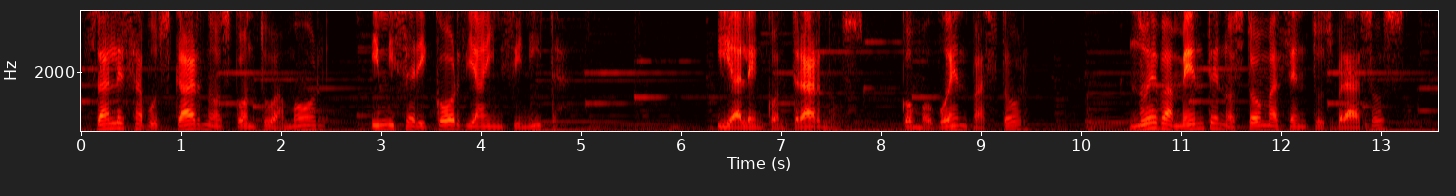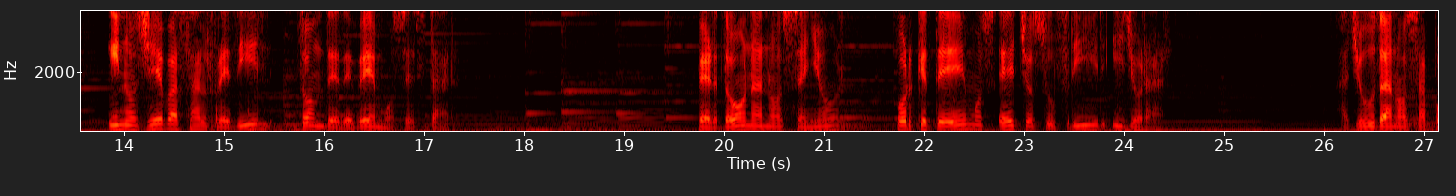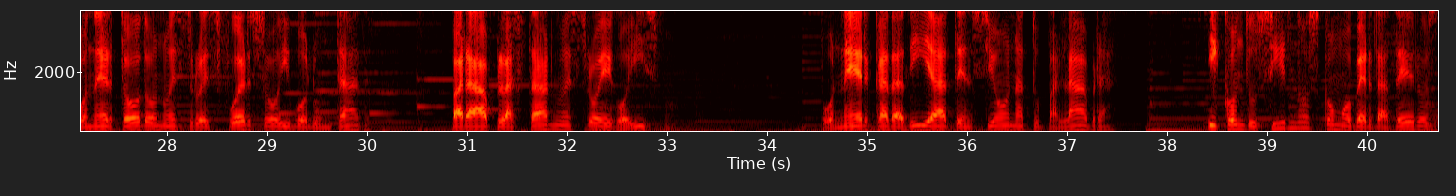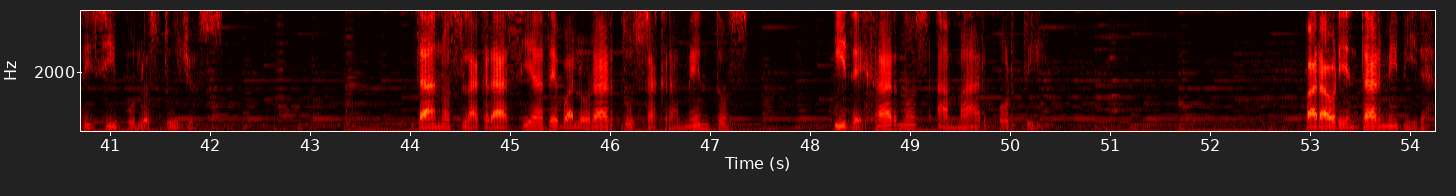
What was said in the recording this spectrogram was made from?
sales a buscarnos con tu amor y misericordia infinita. Y al encontrarnos, como buen pastor, nuevamente nos tomas en tus brazos y nos llevas al redil donde debemos estar. Perdónanos, Señor, porque te hemos hecho sufrir y llorar. Ayúdanos a poner todo nuestro esfuerzo y voluntad para aplastar nuestro egoísmo, poner cada día atención a tu palabra y conducirnos como verdaderos discípulos tuyos. Danos la gracia de valorar tus sacramentos y dejarnos amar por ti. Para orientar mi vida,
